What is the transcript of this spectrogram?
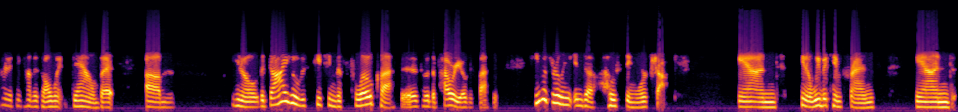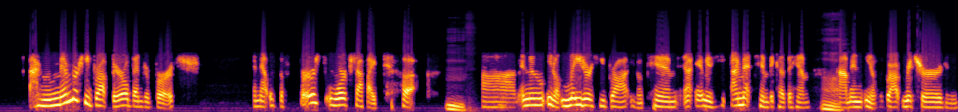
trying to think how this all went down, but um, you know, the guy who was teaching the flow classes or the power yoga classes, he was really into hosting workshops. And, you know, we became friends. And I remember he brought Beryl Bender Birch, and that was the first workshop I took. Mm. Um, and then, you know, later he brought, you know, Tim. I, I mean, he, I met Tim because of him. Uh. Um, and, you know, he brought Richard and,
